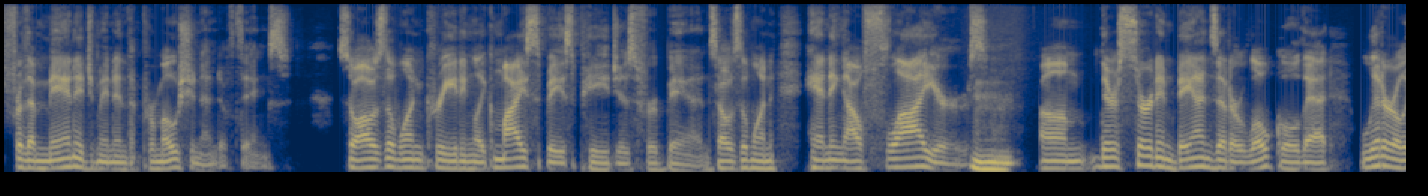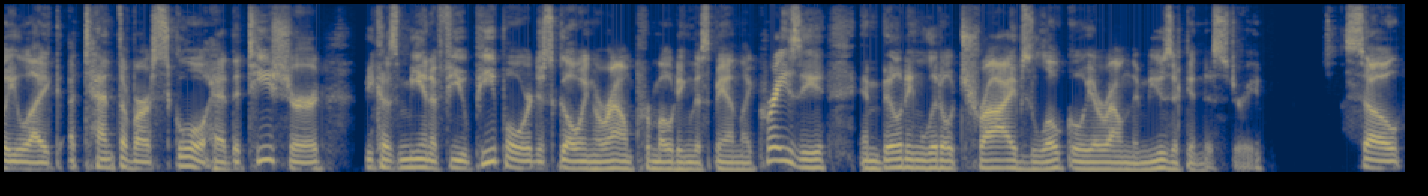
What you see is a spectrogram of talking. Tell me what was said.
for the management and the promotion end of things. So I was the one creating like MySpace pages for bands. I was the one handing out flyers. Mm-hmm. Um, there's certain bands that are local that literally like a tenth of our school had the T-shirt because me and a few people were just going around promoting this band like crazy and building little tribes locally around the music industry. So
